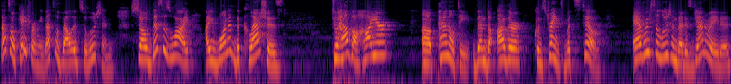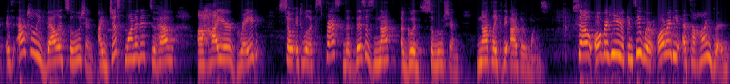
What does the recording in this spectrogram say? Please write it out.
that's okay for me. That's a valid solution. So this is why I wanted the clashes to have a higher uh, penalty than the other constraints, but still, every solution that is generated is actually valid solution. I just wanted it to have a higher grade, so it will express that this is not a good solution not like the other ones. So over here, you can see we're already at 100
